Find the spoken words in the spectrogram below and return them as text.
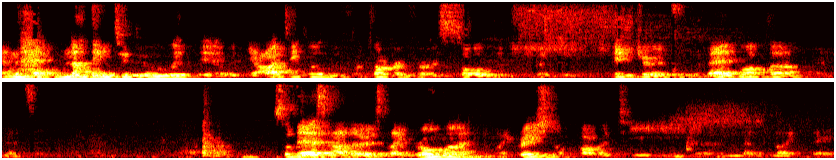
and had nothing to do with the, with the article. The photographer sold the, the, the picture to the Weltwoche, and that's it. So there's others like Roma and the migration of poverty, and like they,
